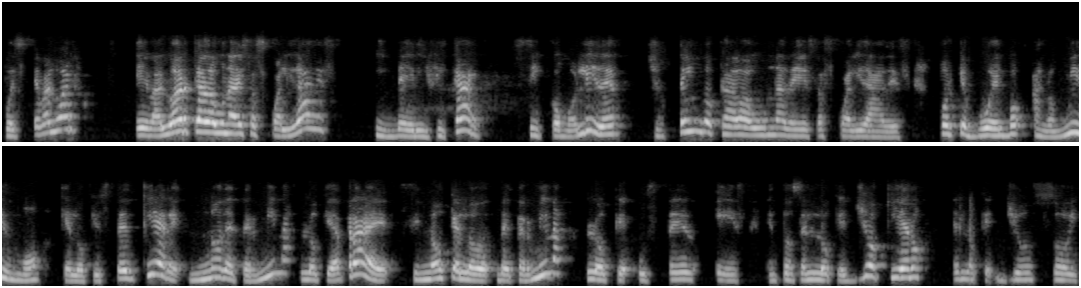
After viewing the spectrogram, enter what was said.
Pues evaluar evaluar cada una de esas cualidades y verificar si como líder yo tengo cada una de esas cualidades, porque vuelvo a lo mismo que lo que usted quiere no determina lo que atrae, sino que lo determina lo que usted es. Entonces, lo que yo quiero es lo que yo soy,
